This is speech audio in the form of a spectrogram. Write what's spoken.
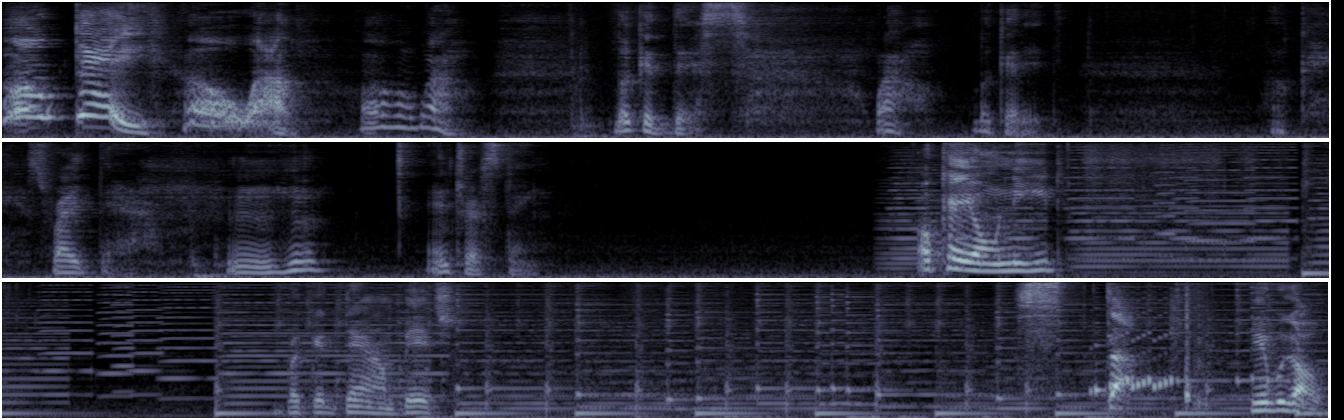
Okay. Oh, wow. Oh, wow. Look at this. Wow. Look at it. Okay, it's right there. Mm-hmm. Interesting. Okay, Onid. Break it down, bitch. Stop. Here we go.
